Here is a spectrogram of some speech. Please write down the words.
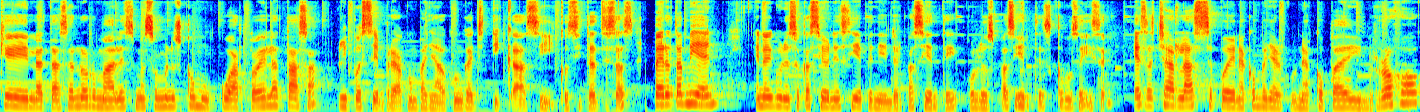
que en la taza normal es más o menos como un cuarto de la taza y pues siempre va acompañado con galletitas y cositas de esas. Pero también en algunas ocasiones y dependiendo del paciente o los pacientes, como se dice, esas charlas se pueden acompañar con una copa de vino rojo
